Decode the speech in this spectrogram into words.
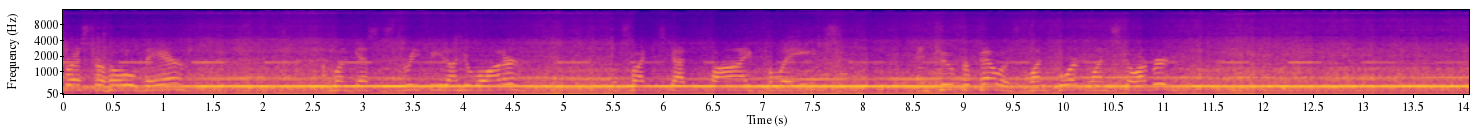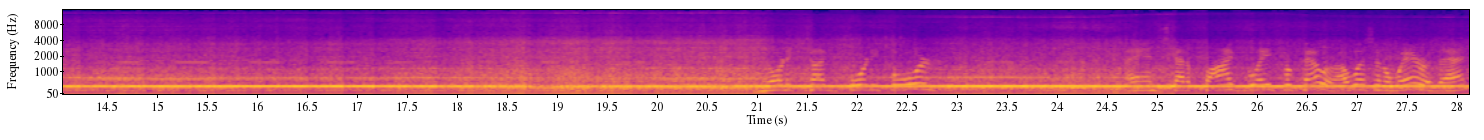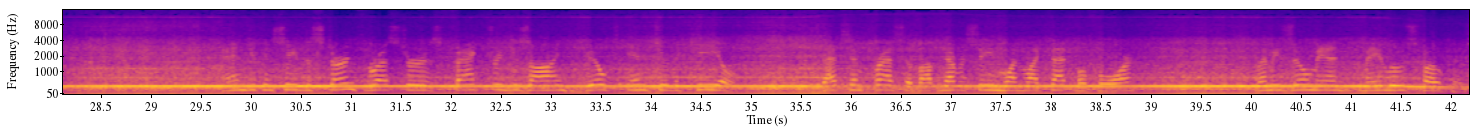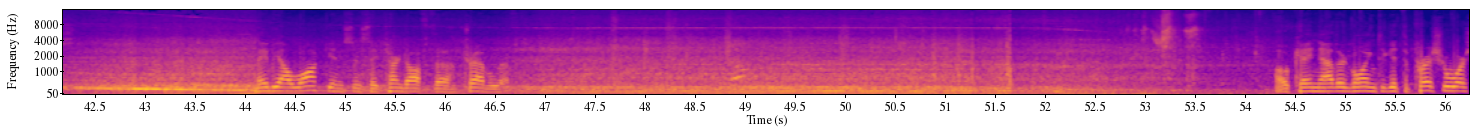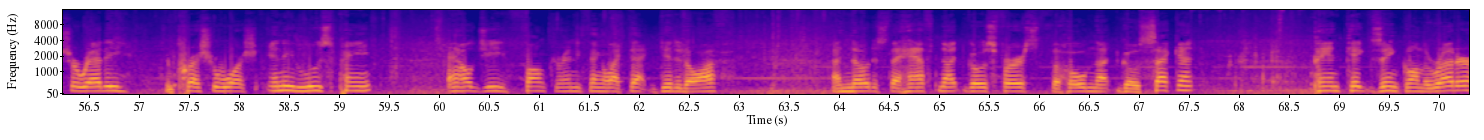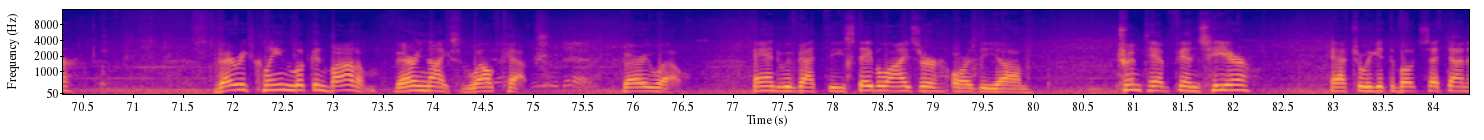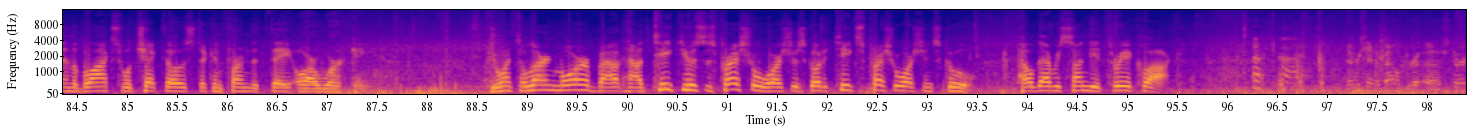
thruster hole there. I'm going to guess it's three feet underwater. Looks like it's got five blades and two propellers, one port, one starboard. Nordic Tug 44. And it's got a five blade propeller. I wasn't aware of that. And you can see the thruster is factory designed, built into the keel. That's impressive. I've never seen one like that before. Let me zoom in, may lose focus. Maybe I'll walk in since they turned off the travel lift. Okay, now they're going to get the pressure washer ready and pressure wash any loose paint, algae, funk, or anything like that. Get it off. And notice the half nut goes first, the whole nut goes second. Pancake zinc on the rudder. Very clean looking bottom. Very nice, well kept. Very well. And we've got the stabilizer or the um, trim tab fins here. After we get the boat set down in the blocks, we'll check those to confirm that they are working. You want to learn more about how Teak uses pressure washers, go to Teak's Pressure Washing School, held every Sunday at 3 o'clock. Never seen a bound uh.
